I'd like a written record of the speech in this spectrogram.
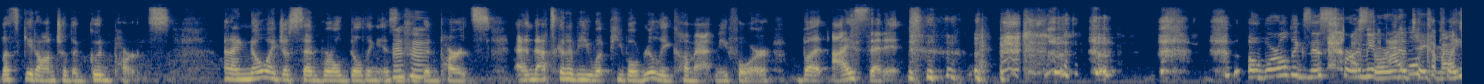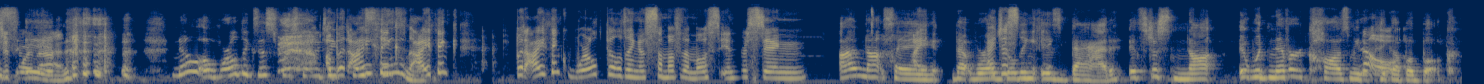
let's get on to the good parts And I know I just said world building isn't Mhm. the good parts, and that's going to be what people really come at me for. But I said it. a world exists for a I mean, story I to take come at you place in. no, a world exists for a story to take but place I think in. I think but I think world building is some of the most interesting I'm not saying that world just building is bad. It's just not. It would never cause me to pick up a book.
